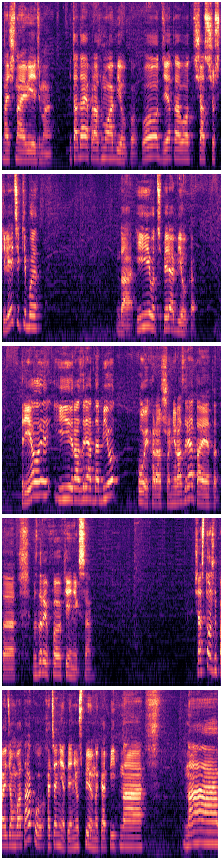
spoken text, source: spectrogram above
ночная ведьма. И тогда я прожму обилку. Вот где-то вот сейчас еще скелетики бы. Да, и вот теперь обилка. Стрелы и разряд добьет. Ой, хорошо, не разряд, а этот, э, взрыв э, Феникса. Сейчас тоже пойдем в атаку. Хотя нет, я не успею накопить на... На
